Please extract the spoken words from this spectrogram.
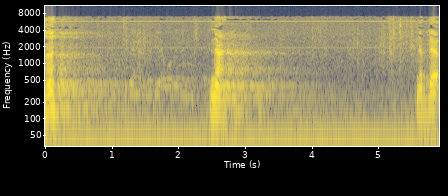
ها؟ نعم. نبدأ؟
